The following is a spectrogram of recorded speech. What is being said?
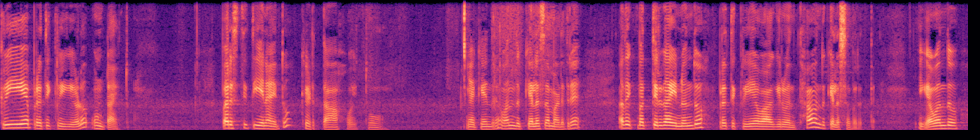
ಕ್ರಿಯೆ ಪ್ರತಿಕ್ರಿಯೆಗಳು ಉಂಟಾಯಿತು. ಪರಿಸ್ಥಿತಿ ಏನಾಯಿತು? ಕೆಡ್ತಾ ಹೋಯಿತು. ಯಾಕೆಂದರೆ ಒಂದು ಕೆಲಸ ಮಾಡಿದರೆ ಅದಕ್ಕೆ ಮತ್ತಿರ್ಗ ಇನ್ನೊಂದು ಪ್ರತಿಕ್ರಿಯವಾಗಿರುವಂತಹ ಒಂದು ಕೆಲಸ ಬರುತ್ತೆ. ಈಗ ಒಂದು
